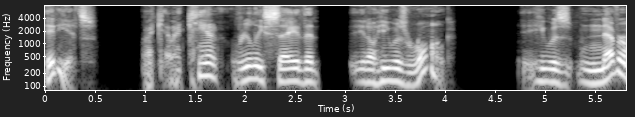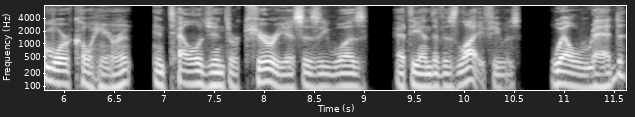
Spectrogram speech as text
idiots. I can't, I can't really say that, you know, he was wrong. He was never more coherent, intelligent, or curious as he was at the end of his life. He was well read,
